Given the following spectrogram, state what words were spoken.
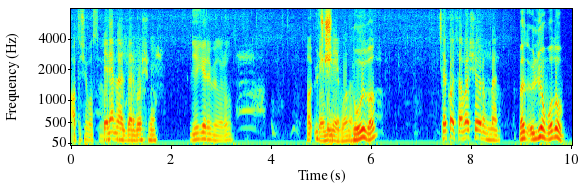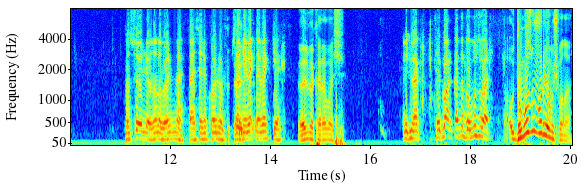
ateşe basmıyor. Gelemezler boş ver. Niye gelemiyorlar oğlum? Lan üç Ne kişi. bileyim oğlum. Ne oluyor lan? Seko savaşıyorum ben. Ben ölüyorum oğlum. Nasıl ölüyorsun oğlum ölme. Ben seni korurum. Sen Öl- yemek memek ki. Ölme Karabaş. Bak Seko arkada domuz var. Aa, o domuz mu vuruyormuş bana?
